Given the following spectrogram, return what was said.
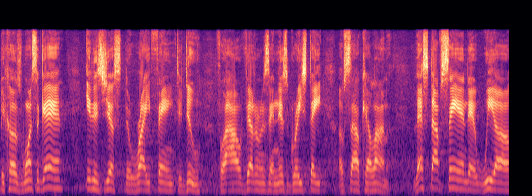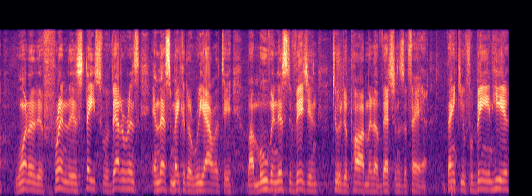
Because once again, it is just the right thing to do for our veterans in this great state of South Carolina. Let's stop saying that we are one of the friendliest states for veterans and let's make it a reality by moving this division to the Department of Veterans Affairs. Thank you for being here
